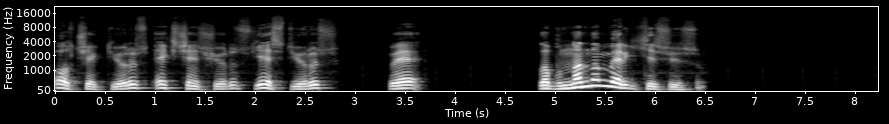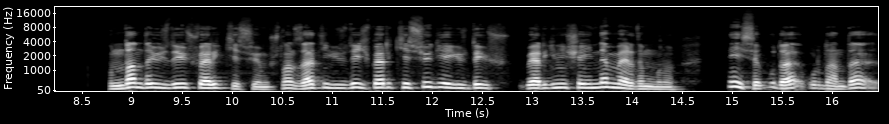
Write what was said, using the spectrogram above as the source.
Gold check diyoruz. Exchange diyoruz. Yes diyoruz. Ve la bundan da mı vergi kesiyorsun? Bundan da %3 vergi kesiyormuş. Lan zaten %3 vergi kesiyor diye %3 verginin şeyinden verdim bunu. Neyse bu da buradan da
